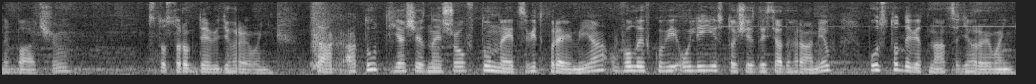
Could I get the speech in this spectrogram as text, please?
Не бачу. 149 гривень. Так, а тут я ще знайшов тунець від премія в оливковій олії 160 грамів по 119 гривень.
